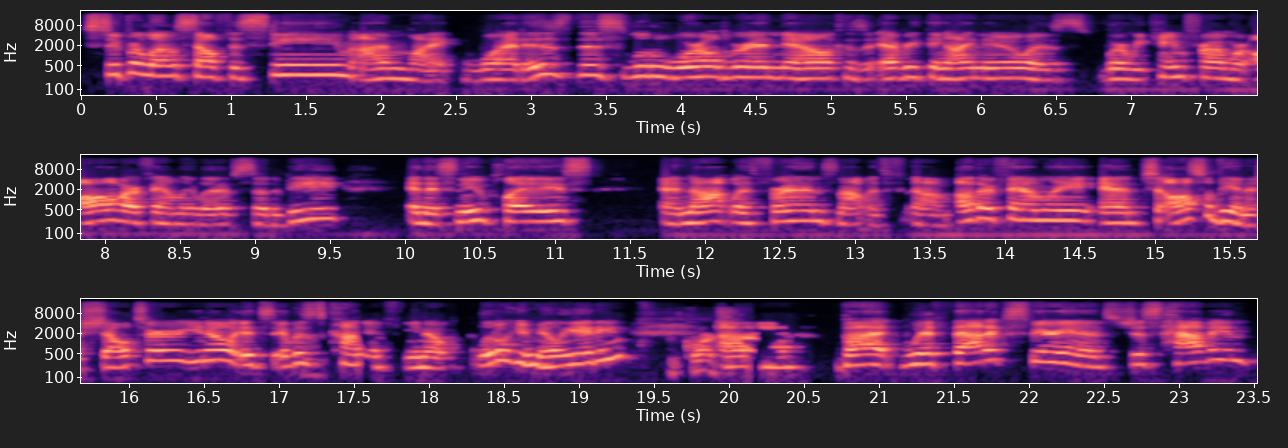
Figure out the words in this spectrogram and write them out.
super low self-esteem. I'm like, what is this little world we're in now? Because everything I knew was where we came from, where all of our family lives. So to be in this new place and not with friends, not with um, other family, and to also be in a shelter. You know, it's it was kind of you know a little humiliating. Of course. Uh, but with that experience, just having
